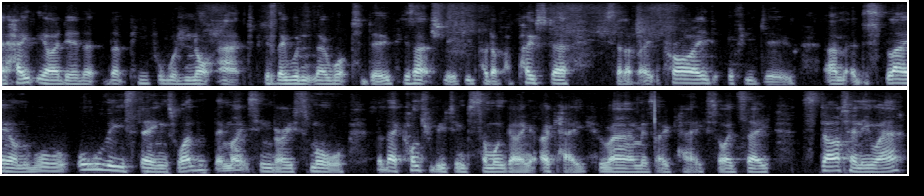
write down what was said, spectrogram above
I hate the idea that that people would not act because they wouldn't know what to do. Because actually, if you put up a poster, you celebrate Pride, if you do um, a display on the wall, all these things, while they might seem very small, but they're contributing to someone going, okay, who I am is okay. So I'd say start anywhere.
